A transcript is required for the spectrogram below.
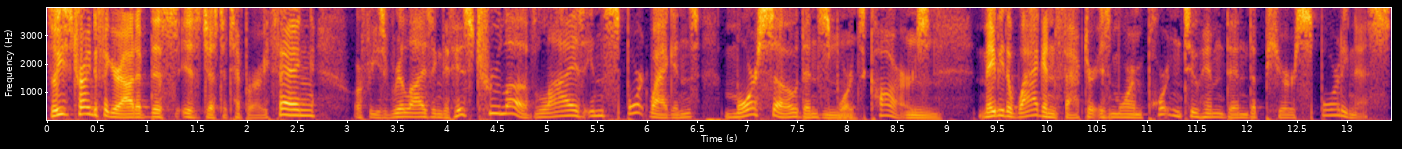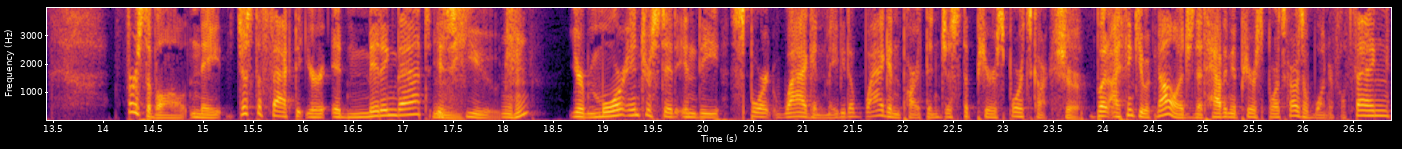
So he's trying to figure out if this is just a temporary thing, or if he's realizing that his true love lies in sport wagons more so than hmm. sports cars. Hmm. Maybe the wagon factor is more important to him than the pure sportiness. First of all, Nate, just the fact that you're admitting that is hmm. huge. Mm-hmm. You're more interested in the sport wagon, maybe the wagon part, than just the pure sports car. Sure. But I think you acknowledge that having the pure sports car is a wonderful thing.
